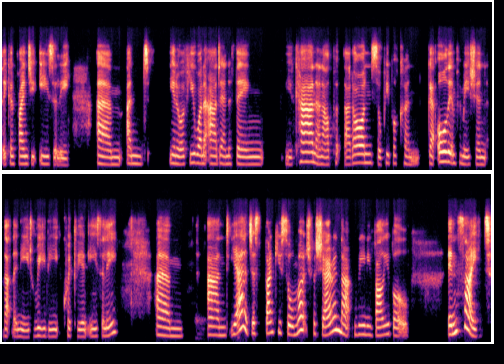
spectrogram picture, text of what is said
they can find you easily. Um, and you know, if you want to add anything you can and I'll put that on so people can get all the information that they need really quickly and easily. Um, and yeah, just thank you so much for sharing that really valuable insight.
